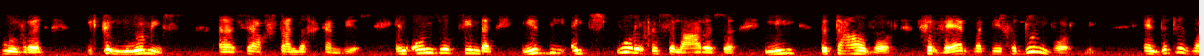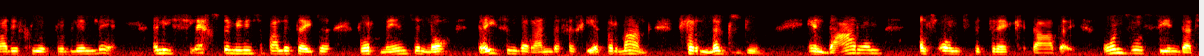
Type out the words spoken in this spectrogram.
owerheid ekonomies uh, selfstandig kan wees. En ons wil sien dat hierdie uitsporige salarisse nie betaal word vir werk wat nie gedoen word nie. En dit is waar die groot probleem lê. In die slegste munisipaliteite word mense nog duisende rande gegee per maand vir niks doen. En daarom is ons betrek daarbey. Ons wil sien dat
